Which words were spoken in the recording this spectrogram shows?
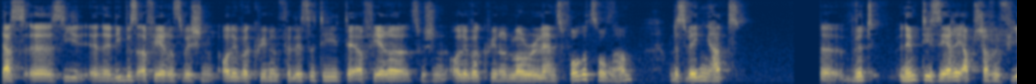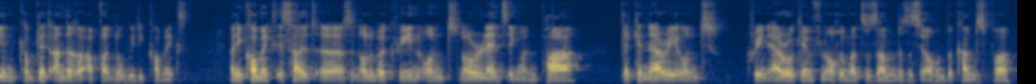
dass äh, sie eine Liebesaffäre zwischen Oliver Queen und Felicity, der Affäre zwischen Oliver Queen und Laurel Lance vorgezogen haben. Und deswegen hat wird, nimmt die Serie ab Staffel 4 eine komplett andere Abwandlung wie die Comics. Weil die Comics ist halt, äh, sind Oliver Queen und Laurel Lance irgendwann ein Paar. Black Canary und Green Arrow kämpfen auch immer zusammen. Das ist ja auch ein bekanntes Paar.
